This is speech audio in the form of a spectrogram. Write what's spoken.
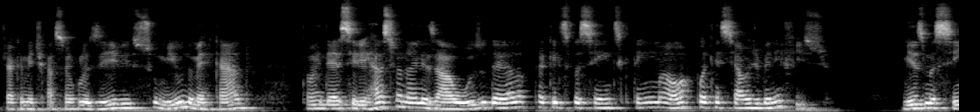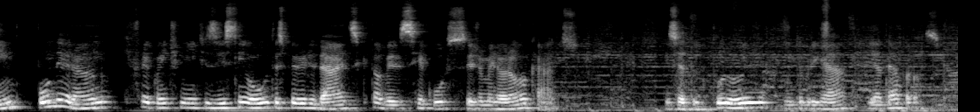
já que a medicação, inclusive, sumiu do mercado. Então, a ideia seria racionalizar o uso dela para aqueles pacientes que têm um maior potencial de benefício. Mesmo assim, ponderando que frequentemente existem outras prioridades que talvez esses recursos sejam melhor alocados. Isso é tudo por hoje, muito obrigado e até a próxima.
